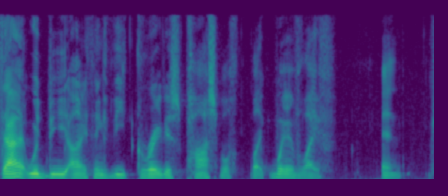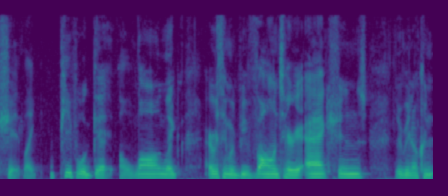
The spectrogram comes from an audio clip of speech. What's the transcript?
that would be, I think, the greatest possible like way of life and shit. Like people would get along, like everything would be voluntary actions. There'd be no co-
